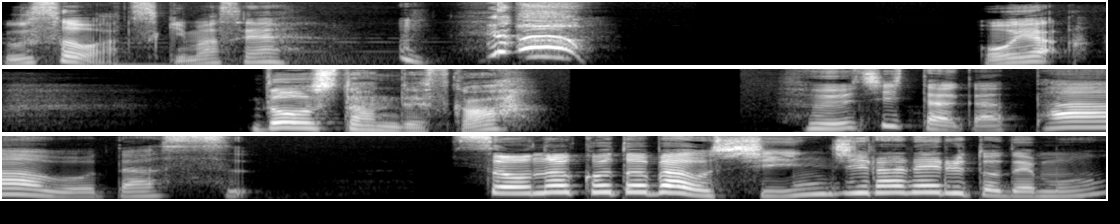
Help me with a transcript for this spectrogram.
嘘はつきません。おやどうしたんですか？藤田がパーを出す。その言葉を信じられるとでも？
